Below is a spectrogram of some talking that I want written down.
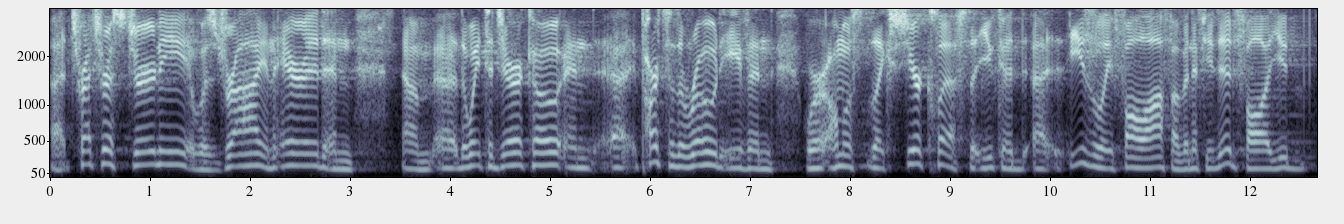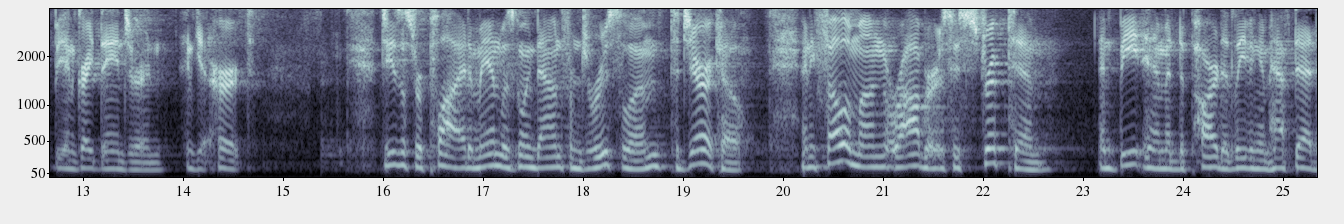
a treacherous journey. It was dry and arid, and um, uh, the way to Jericho, and parts of the road even were almost like sheer cliffs that you could easily fall off of. And if you did fall, you'd be in great danger and, and get hurt. Jesus replied, A man was going down from Jerusalem to Jericho, and he fell among robbers who stripped him and beat him and departed, leaving him half dead.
